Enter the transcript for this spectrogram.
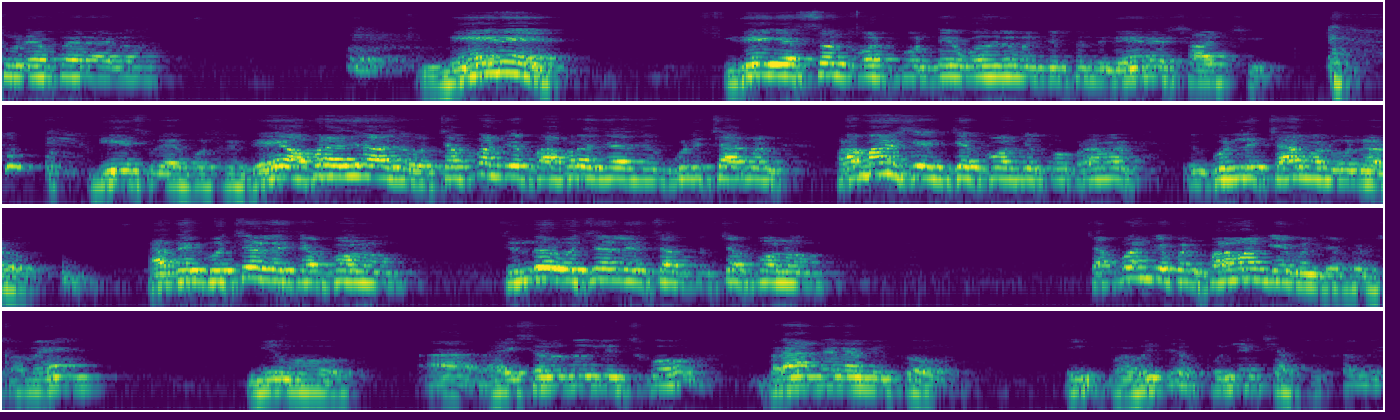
చూడు ఎఫ్ఐఆర్లో నేనే ఇదే యశ్వంత్ పట్టుకుంటే వదిలేమని చెప్పింది నేనే సాక్షి. డిఎస్పీ గారు పట్టుకుంటే ఏ అపరాజరాజు చెప్పని చెప్పు అపరాజరాజు గుడి చైర్మన్ ప్రమాణ చేసి చెప్పమని చెప్పు ప్రమాణ ఈ గుడిలో చైర్మన్ ఉన్నాడు. నా దగ్గరికి వచ్చినా లేదు చెప్పాను. సిందూరు వచ్చినా లేదు చెప్ప చెప్పాను. చెప్పని చెప్పండి ప్రమాణం చేయమని చెప్పండి స్వామి. నీవు రైసను తగిలించుకో బ్రాందన మీకు ఈ పవిత్ర పుణ్యక్షేత్ర స్వామి.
